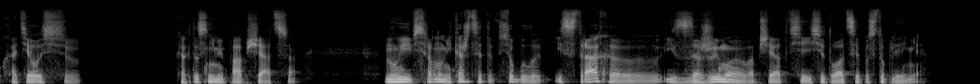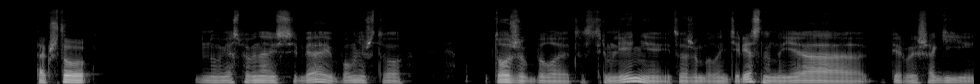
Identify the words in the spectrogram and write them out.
хотелось как-то с ними пообщаться. Ну и все равно, мне кажется, это все было из страха, из зажима вообще от всей ситуации поступления. Так что... Ну, я вспоминаю себя и помню, что тоже было это стремление, и тоже было интересно, но я первые шаги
